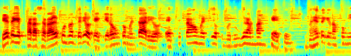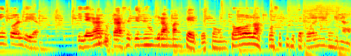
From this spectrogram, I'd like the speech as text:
Fíjate que para cerrar el punto anterior, que quiero un comentario, es que estamos metidos como en un gran banquete. Imagínate que no has comido todo el día y llegas a tu casa y tienes un gran banquete con todas las cosas que se te pueden imaginar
